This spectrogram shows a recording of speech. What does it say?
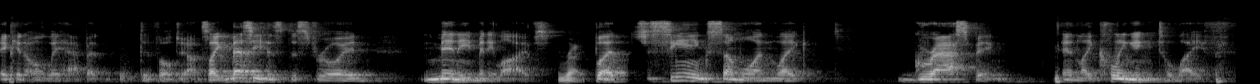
it can only happen to Phil Jones. Like Messi has destroyed many many lives. Right. But just seeing someone like grasping and like clinging to life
